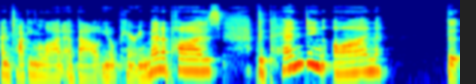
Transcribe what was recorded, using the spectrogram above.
I'm talking a lot about, you know, perimenopause, depending on the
